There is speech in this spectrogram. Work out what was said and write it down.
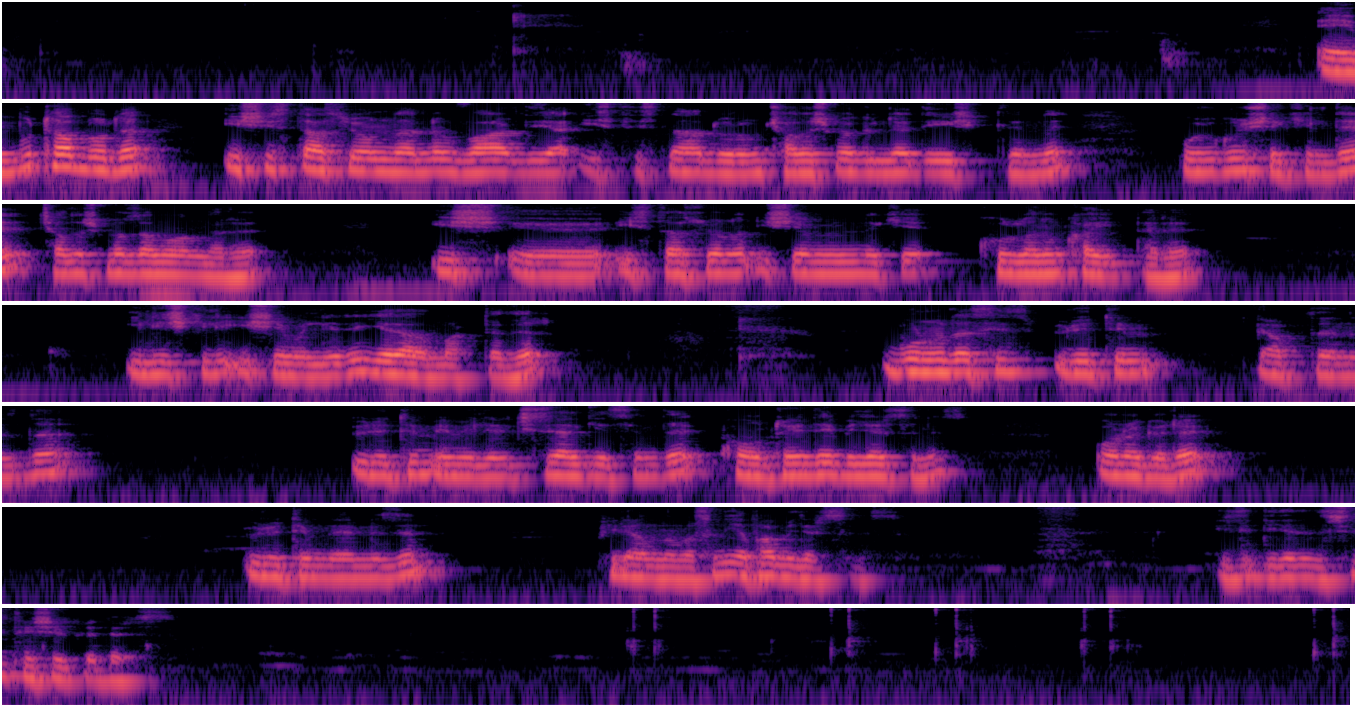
E, bu tabloda iş istasyonlarının vardiya, istisna durum, çalışma günleri değişikliklerini uygun şekilde çalışma zamanları, iş e, istasyonun iş emrindeki kullanım kayıtları, ilişkili iş emirleri yer almaktadır. Bunu da siz üretim yaptığınızda üretim emirleri çizelgesinde kontrol edebilirsiniz. Ona göre üretimlerinizin planlamasını yapabilirsiniz. Bizi dinlediğiniz için teşekkür ederiz.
